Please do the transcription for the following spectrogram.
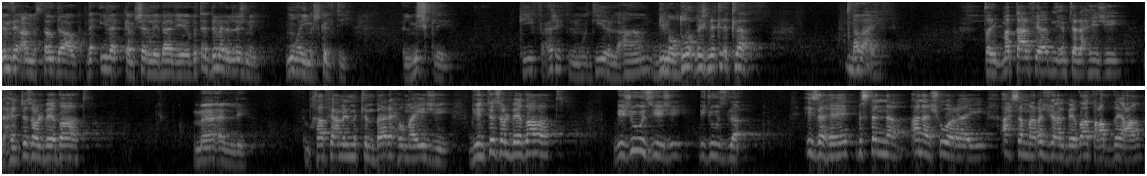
تنزل على المستودع وبتنقي لك كم شغلة بالية وبتقدمها للجنة. مو هي مشكلتي. المشكلة كيف عرف المدير العام بموضوع لجنة الإتلاف؟ ما بعرف. طيب ما بتعرف يا ابني إمتى رح يجي؟ رح ينتزعوا البيضات. ما قال لي. بخاف يعمل مثل امبارح وما يجي. بينتزعوا البيضات. بيجوز يجي بيجوز لا. إذا هيك بستنى. أنا شو وراي؟ أحسن ما رجع البيضات على الضيعة.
